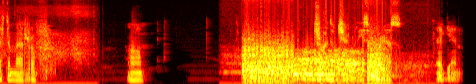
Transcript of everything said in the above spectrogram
Just a matter of um, try to check these areas again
